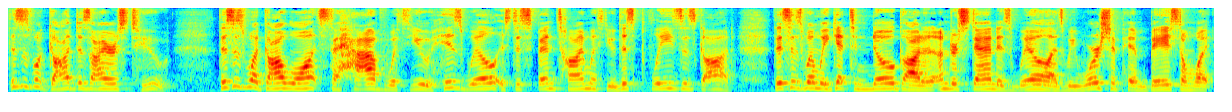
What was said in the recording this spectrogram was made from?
This is what God desires too. This is what God wants to have with you. His will is to spend time with you. This pleases God. This is when we get to know God and understand His will as we worship Him based on what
